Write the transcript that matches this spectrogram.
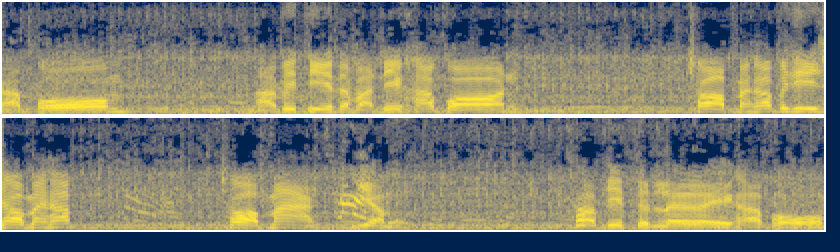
ครับผมอาพิธีสวัสดีครับก่อน ชอบไหมครับพิธีชอบไหมครับ ชอบมากเยี่ยม ชอบที่สุดเลยครับผม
